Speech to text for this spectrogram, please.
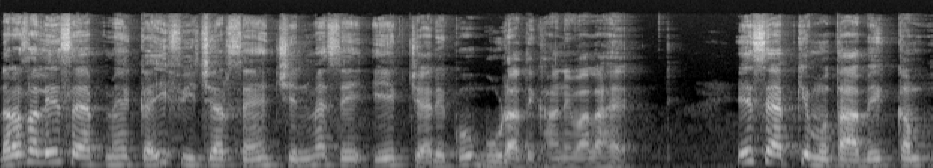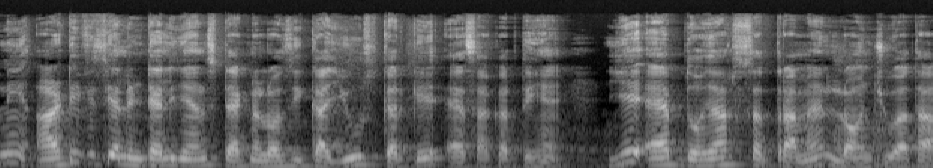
दरअसल इस ऐप में कई फीचर्स हैं जिनमें से एक चेहरे को बूढ़ा दिखाने वाला है। इस ऐप के मुताबिक कंपनी आर्टिफिशियल इंटेलिजेंस टेक्नोलॉजी का यूज़ करके ऐसा करती हैं। ये ऐप 2017 में लॉन्च हुआ था।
